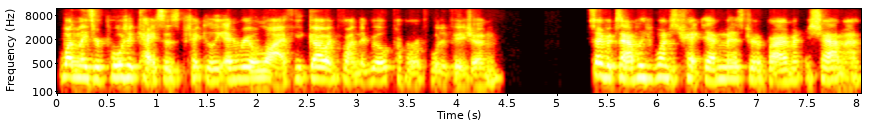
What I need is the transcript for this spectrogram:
one of these reported cases, particularly in real life, you go and find the real proper reported version. So for example, if you wanted to track down Minister of Environment and Sharma,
